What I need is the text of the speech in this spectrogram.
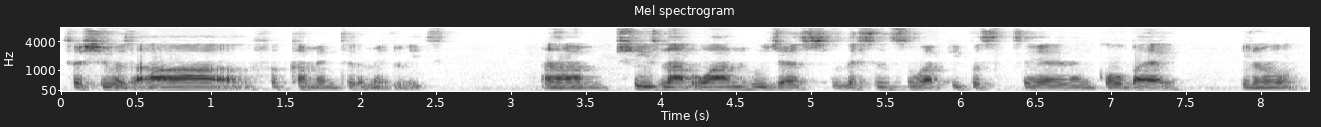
So she was all for coming to the Middle East. Um, she's not one who just listens to what people say and go by, you know,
